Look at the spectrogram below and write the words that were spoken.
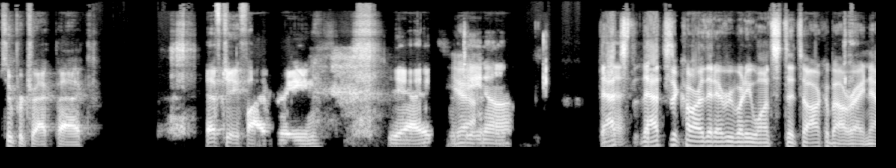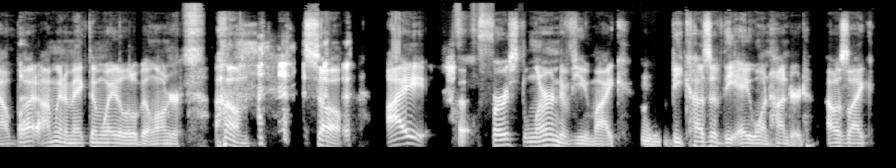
super track pack, FJ5 green. Yeah, it's, Yeah. Dana. That's that's the car that everybody wants to talk about right now, but I'm going to make them wait a little bit longer. Um, so I uh, first learned of you, Mike, Mhm. because of the A100. I was like,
